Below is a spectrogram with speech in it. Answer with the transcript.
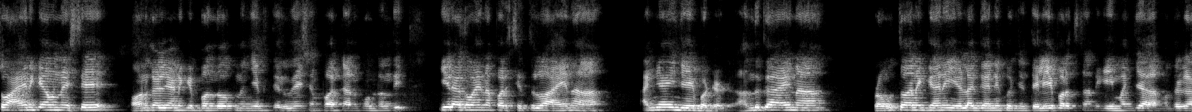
సో ఆయనకి ఏమన్నా ఇస్తే పవన్ కళ్యాణ్కి ఇబ్బంది అవుతుందని చెప్పి తెలుగుదేశం పార్టీ అనుకుంటుంది. ఈ రకమైన పరిస్థితుల్లో ఆయన అన్యాయం చేయబడ్డాడు. అందుకు ఆయన ప్రభుత్వానికి కానీ వీళ్ళకి కానీ కొంచెం తెలియపరచడానికి ఈ మధ్య ముద్రగా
